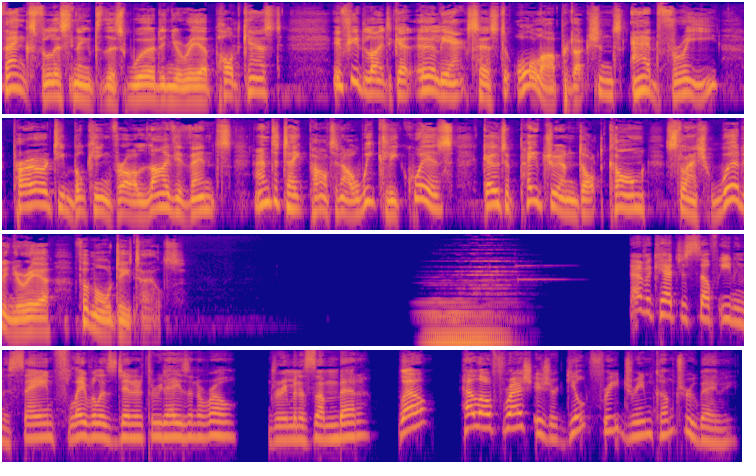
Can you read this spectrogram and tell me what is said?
Thanks for listening to this Word in Your Ear podcast. If you'd like to get early access to all our productions ad free, priority booking for our live events, and to take part in our weekly quiz, go to patreon.com slash word in your ear for more details. Ever catch yourself eating the same flavorless dinner three days in a row? Dreaming of something better? Well, HelloFresh is your guilt-free dream come true, baby.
